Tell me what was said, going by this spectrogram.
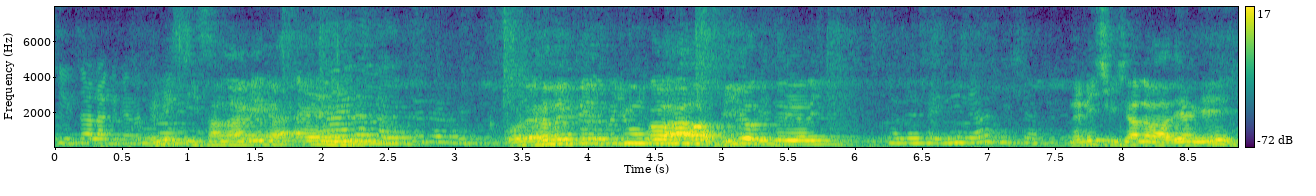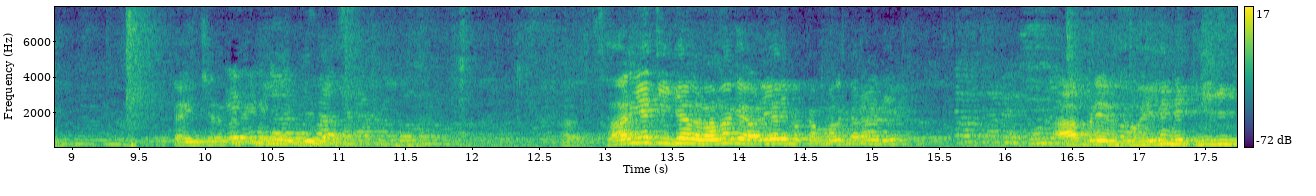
ਸੀਸਾ ਲੱਗ ਜਾਣਾ। ਨਹੀਂ ਸੀਸਾ ਲੱਗੇਗਾ ਐ। ਨਹੀਂ ਓਏ ਹਮੇ ਤੇ ਕੁਝੂਗਾ ਹੱਦੀ ਹੋ ਗਈ ਤੇਰੇ ਵਾਲੀ। ਨਹੀਂ ਨਹੀਂ ਸ਼ੀਸ਼ਾ ਲਵਾ ਦੇਾਂਗੇ ਟੈਨਸ਼ਨ ਕੋਈ ਨਹੀਂ ਅੱਗੇ ਦੱਸ। ਸਾਰੀਆਂ ਚੀਜ਼ਾਂ ਲਵਾਵਾਂਗੇ ਹੌਲੀ ਹੌਲੀ ਮੁਕੰਮਲ ਕਰਾਂਗੇ। ਆਪਣੀ ਰਸੋਈ ਵੀ ਨਿੱਕੀ ਜੀ।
